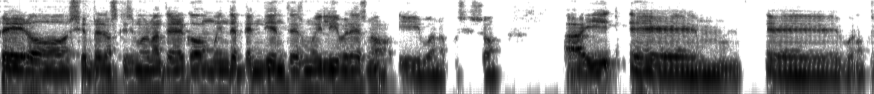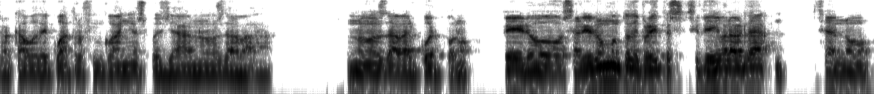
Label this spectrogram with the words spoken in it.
pero siempre nos quisimos mantener como muy independientes, muy libres, ¿no? Y bueno, pues eso, ahí, eh, eh, bueno, pues al cabo de cuatro o cinco años, pues ya no nos daba, no nos daba el cuerpo, ¿no? Pero salieron un montón de proyectos, si te digo la verdad, o sea, no,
